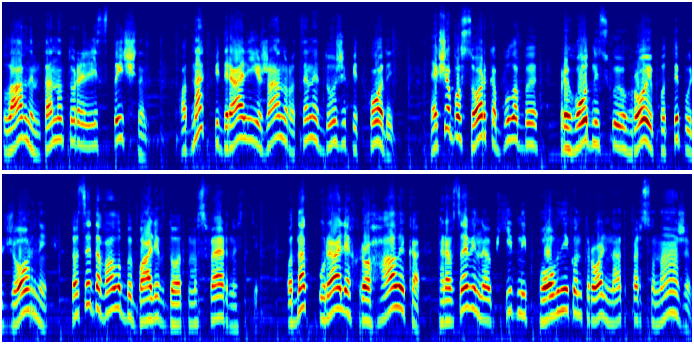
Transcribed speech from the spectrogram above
плавним та натуралістичним. Однак під реалії жанру це не дуже підходить. Якщо босорка була би пригодницькою грою по типу Джорни, то це давало би балів до атмосферності. Однак у реаліях рогалика гравцеві необхідний повний контроль над персонажем,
